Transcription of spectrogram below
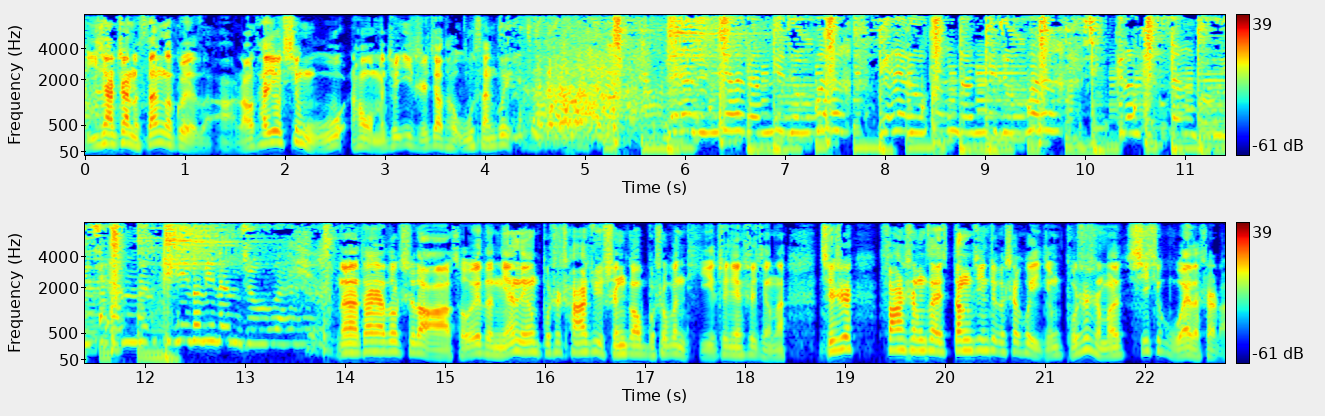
一下占了三个柜子啊。然后他又姓吴，然后我们就一直叫他吴三桂。那大家都知道啊，所谓的年龄不是差距，身高不是问题，这件事情呢，其实发生在当今这个社会已经不是什么稀奇古怪的事儿了，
